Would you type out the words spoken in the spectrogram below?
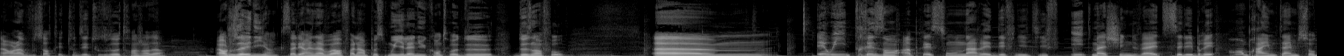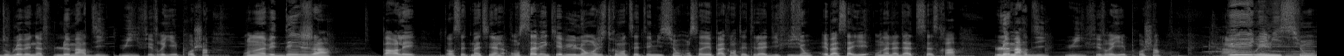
Alors là, vous sortez toutes et tous votre agenda. Alors je vous avais dit hein, que ça allait rien à voir, fallait un peu se mouiller la nuque entre deux, deux infos. Euh, et oui, 13 ans après son arrêt définitif, Hit Machine va être célébré en prime time sur W9 le mardi 8 février prochain. On en avait déjà parlé dans cette matinale. On savait qu'il y avait eu l'enregistrement de cette émission, on savait pas quand était la diffusion. Et bah ça y est, on a la date, ça sera le mardi 8 février prochain. Ah Une émission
